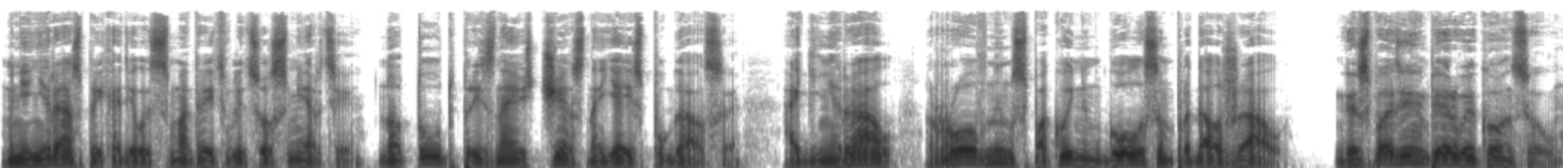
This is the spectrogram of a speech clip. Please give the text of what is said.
Мне не раз приходилось смотреть в лицо смерти, но тут, признаюсь честно, я испугался. А генерал ровным, спокойным голосом продолжал. «Господин первый консул,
